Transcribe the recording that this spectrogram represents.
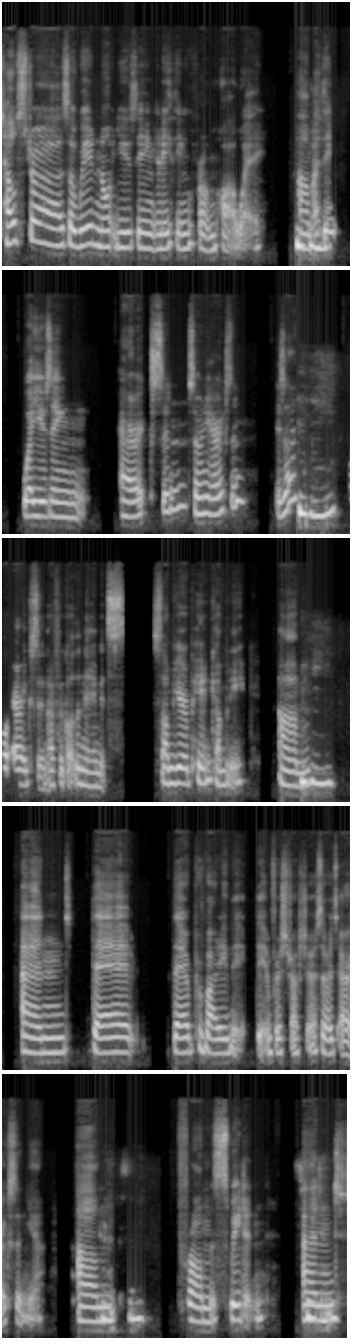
Telstra. So we're not using anything from Huawei. Um, I Mhm. think we're using Ericsson, Sony Ericsson. Is that Mhm, or Ericsson? I forgot the name. It's some European company. Um, mhm. and they're they're providing the, the infrastructure. So it's Ericsson, yeah, um, Ericsson. from Sweden. Sweden. And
